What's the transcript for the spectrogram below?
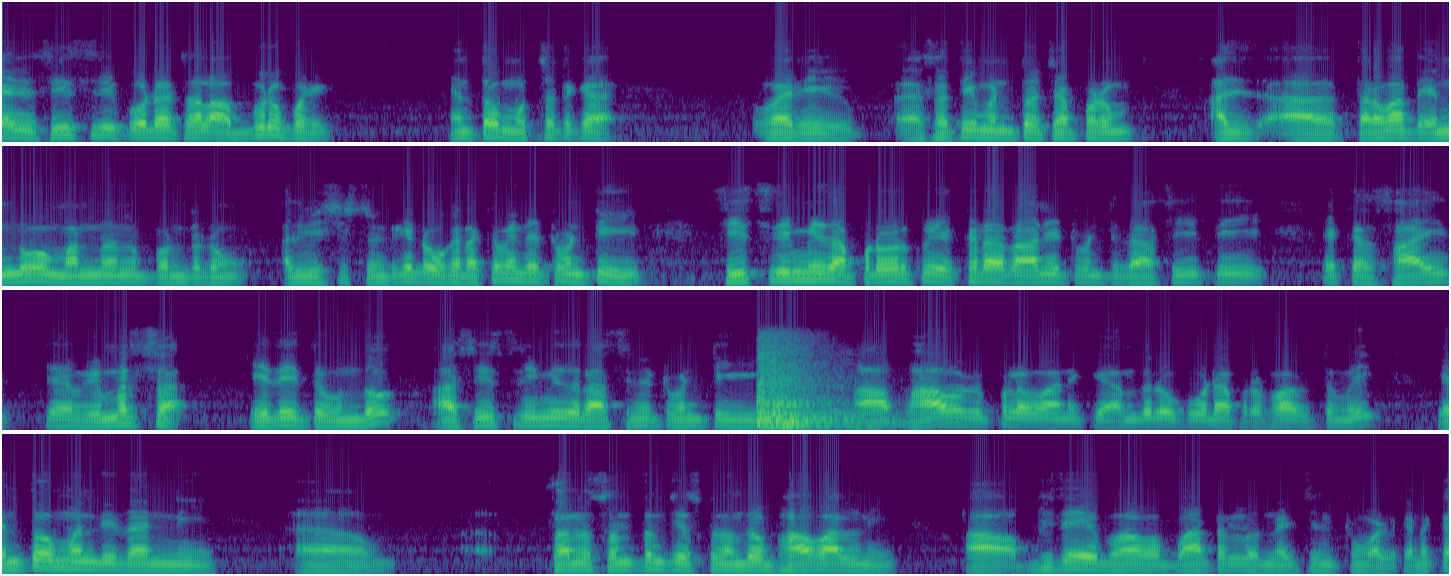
ఆయన శ్రీశ్రీ కూడా చాలా అబ్బురపడి ఎంతో ముచ్చటగా వారి సతీమణితో చెప్పడం అది తర్వాత ఎన్నో మన్ననలు పొందడం అది విశిష్టం. ఎందుకంటే ఒక రకమైనటువంటి శ్రీశ్రీ మీద అప్పటి వరకు ఎక్కడ రానిటువంటిది ఆ సీతి యొక్క సాహిత్య విమర్శ ఏదైతే ఉందో ఆ శ్రీశ్రీ మీద రాసినటువంటి ఆ భావ విప్లవానికి అందరూ కూడా ప్రభావితమై ఎంతోమంది దాన్ని తను తన సొంతం చేసుకున్న అందరూ భావాలని ఆ అభ్యుదయ భావ బాటల్లో నడిచినటువంటి వాళ్ళు కనుక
